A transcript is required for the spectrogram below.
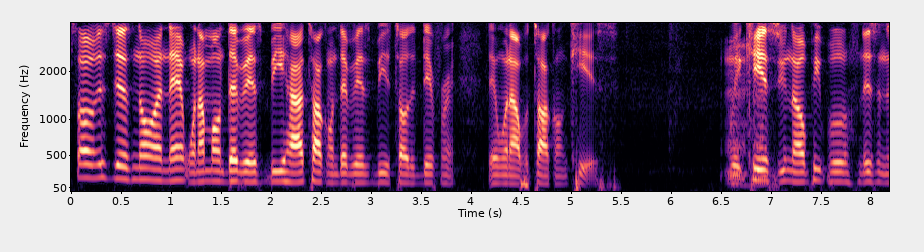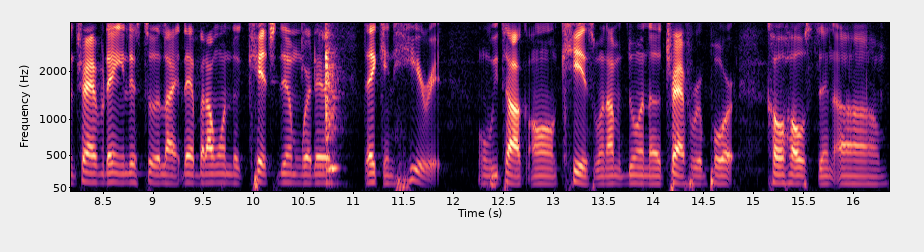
so it's just knowing that when I'm on WSB, how I talk on WSB is totally different than when I would talk on Kiss with mm-hmm. Kiss, you know, people listen to Traffic, they ain't listen to it like that. But I wanted to catch them where they they can hear it when we talk on Kiss. When I'm doing a traffic report, co-hosting, um,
